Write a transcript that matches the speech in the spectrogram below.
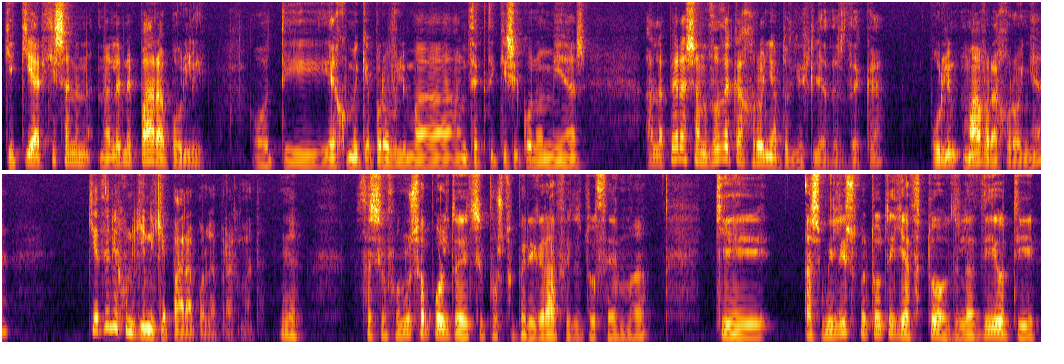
και εκεί άρχισαν να λένε πάρα πολύ ότι έχουμε και πρόβλημα ανθεκτικής οικονομίας αλλά πέρασαν 12 χρόνια από το 2010 πολύ μαύρα χρόνια και δεν έχουν γίνει και πάρα πολλά πράγματα. Ναι. Θα συμφωνούσα απόλυτα έτσι πως το περιγράφεται το θέμα και ας μιλήσουμε τότε γι' αυτό, δηλαδή ότι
